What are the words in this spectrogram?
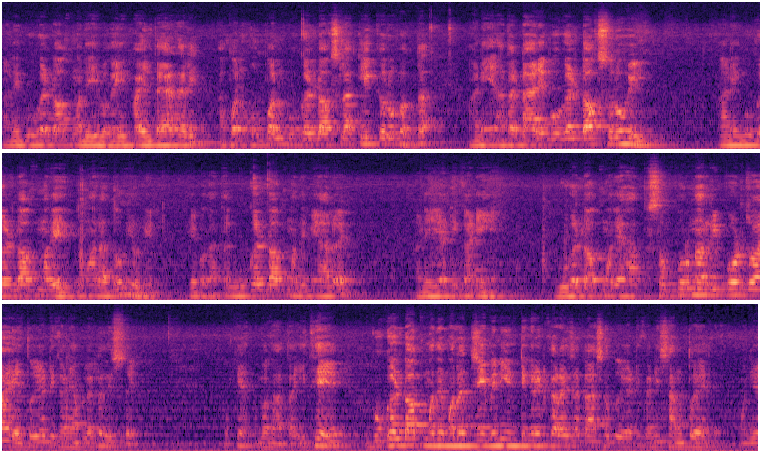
आणि गुगल डॉकमध्ये ही बघा ही फाईल तयार झाली. आपण ओपन गुगल डॉक्सला क्लिक करू फक्त. आणि आता डायरेक्ट गुगल डॉक सुरू होईल. आणि गुगल डॉकमध्ये तुम्हाला तो घेऊन येईल. हे बघा आता गुगल डॉकमध्ये मी आलो आहे आणि या ठिकाणी गुगल डॉकमध्ये हा संपूर्ण रिपोर्ट जो आहे तो या ठिकाणी आपल्याला दिसतोय. ओके बघा आता इथे गुगल डॉकमध्ये मला जेमिनी इंटिग्रेट करायचा का असं तो या ठिकाणी सांगतोय. म्हणजे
